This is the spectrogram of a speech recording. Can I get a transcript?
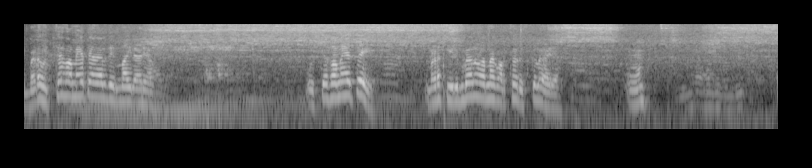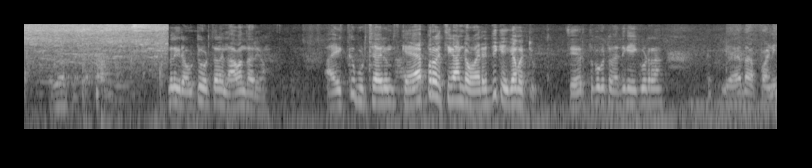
ഇവിടെ ഉച്ച സമയത്ത് ഏതായാലും തിരുമ്പായില്ല ഉച്ച സമയത്തേ ഇവിടെ തിരുമ്പുക എന്ന് പറഞ്ഞാൽ കുറച്ച് റിസ്ക് ഉള്ള കാര്യമാണ് ഏഹ് ഗ്രൗട്ട് കൊടുത്താൽ ലാഭം എന്താ അറിയോ? അയക്ക് പിടിച്ചാലും സ്കാപ്പർ വെച്ചുകാണ്ട് ഒരതി കഴിക്കാൻ പറ്റും. ചേർത്ത് പോയിട്ട് ഒരതി കഴിക്കൂടാ ഏതാ പണി?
